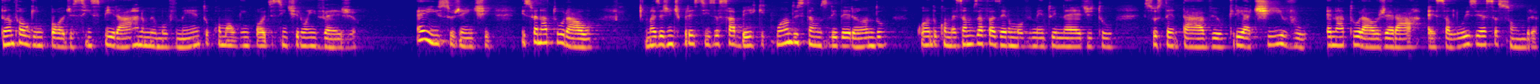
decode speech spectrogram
tanto alguém pode se inspirar no meu movimento, como alguém pode sentir uma inveja. É isso, gente. Isso é natural. Mas a gente precisa saber que quando estamos liderando, quando começamos a fazer um movimento inédito, sustentável, criativo, é natural gerar essa luz e essa sombra.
